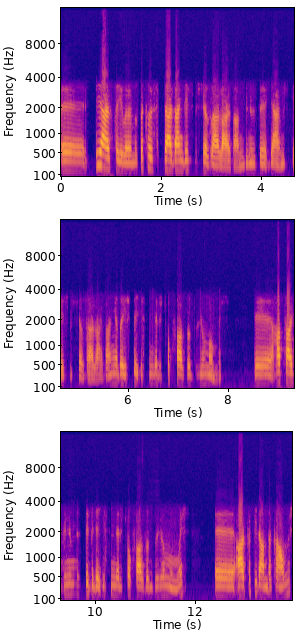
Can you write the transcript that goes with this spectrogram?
Ee, diğer sayılarımızda klasiklerden geçmiş yazarlardan, günümüze gelmiş geçmiş yazarlardan ya da işte isimleri çok fazla duyulmamış, e, hatta günümüzde bile isimleri çok fazla duyulmamış, e, arka planda kalmış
